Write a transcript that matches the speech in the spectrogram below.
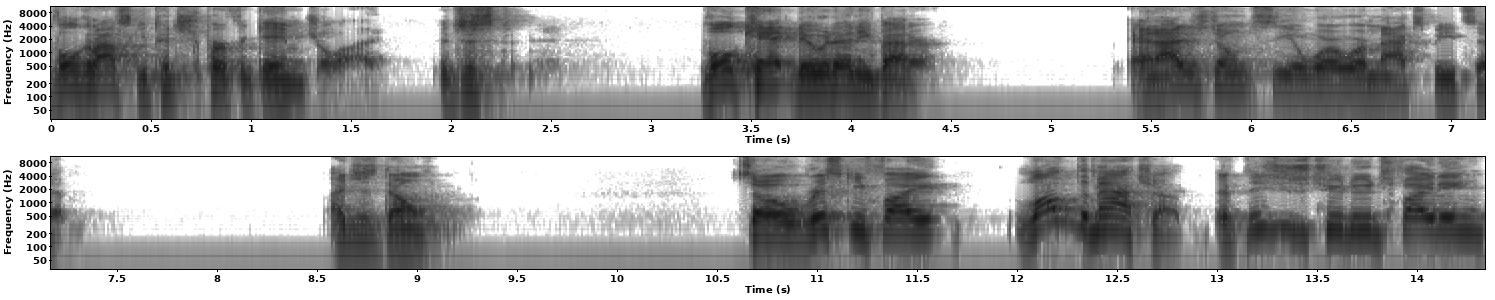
Volkanovski pitched a perfect game in July. It just Volk can't do it any better, and I just don't see a world where Max beats him. I just don't. So risky fight. Love the matchup. If these are two dudes fighting,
